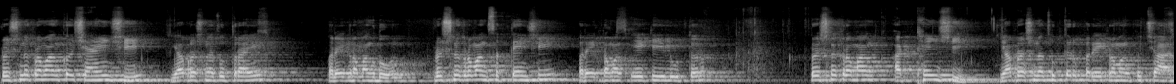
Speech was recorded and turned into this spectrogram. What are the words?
प्रश्न क्रमांक शहाऐंशी या प्रश्नाचं उत्तर आहे पर्याय क्रमांक दोन. प्रश्न क्रमांक सत्याऐंशी पर्याय क्रमांक एक येईल उत्तर. प्रश्न क्रमांक अठ्ठ्याऐंशी या प्रश्नाचं उत्तर पर्याय क्रमांक चार.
